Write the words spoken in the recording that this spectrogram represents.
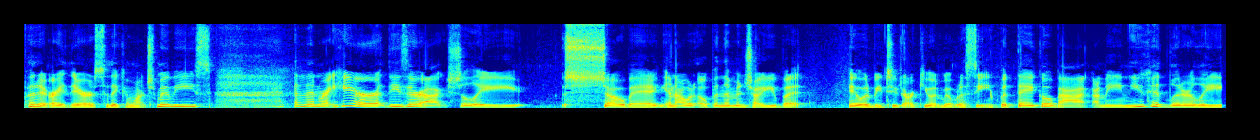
put it right there so they can watch movies. And then right here, these are actually so big and I would open them and show you, but it would be too dark. You wouldn't be able to see. But they go back, I mean, you could literally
